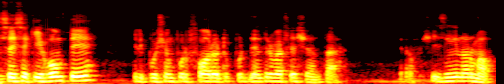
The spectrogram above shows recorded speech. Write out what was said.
Se isso aqui romper, ele puxa um por fora, outro por dentro e vai fechando, tá? É o xizinho normal.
